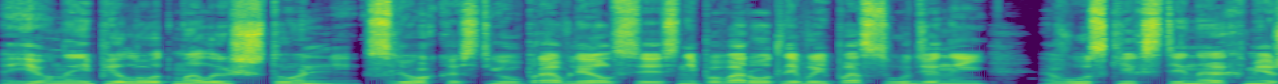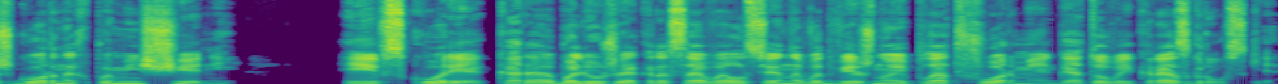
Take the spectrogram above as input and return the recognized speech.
Юный пилот-малыш Тонни с легкостью управлялся с неповоротливой посудиной в узких стенах межгорных помещений, и вскоре корабль уже красовался на выдвижной платформе, готовой к разгрузке.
